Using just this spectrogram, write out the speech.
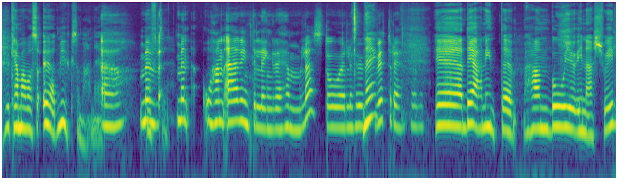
hur kan man vara så ödmjuk som han är? Ja, men, Efter. men, och han är inte längre hemlös då, eller hur? Nej. Vet du det? Eh, det är han inte. Han bor ju i Nashville.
